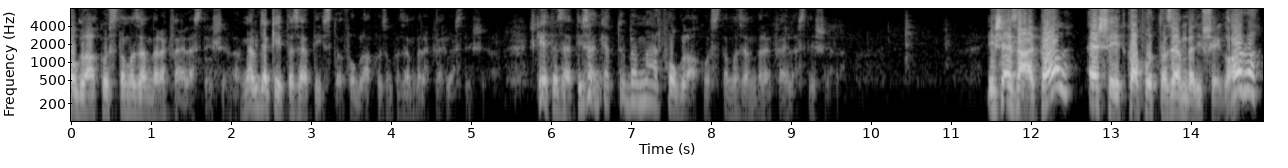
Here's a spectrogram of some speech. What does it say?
foglalkoztam az emberek fejlesztésével. Mert ugye 2010-től foglalkozok az emberek fejlesztésével. És 2012-ben már foglalkoztam az emberek fejlesztésével. És ezáltal esélyt kapott az emberiség arra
